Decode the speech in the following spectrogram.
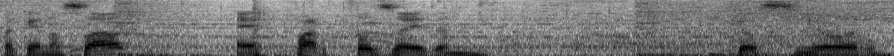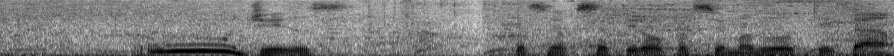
Para quem não sabe, é parte de Poseidon. Aquele senhor. Uh, Jesus. Aquele senhor que se atirou para cima do outro titã.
